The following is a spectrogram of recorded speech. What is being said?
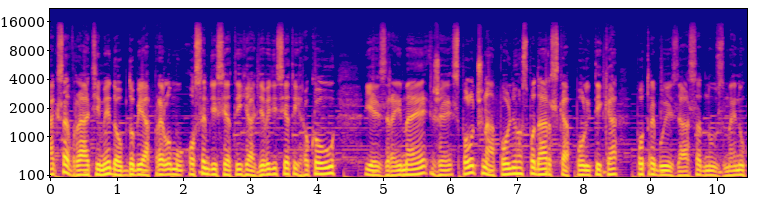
Ak sa vrátime do obdobia prelomu 80. a 90. rokov, je zrejmé, že spoločná poľnohospodárska politika potrebuje zásadnú zmenu.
